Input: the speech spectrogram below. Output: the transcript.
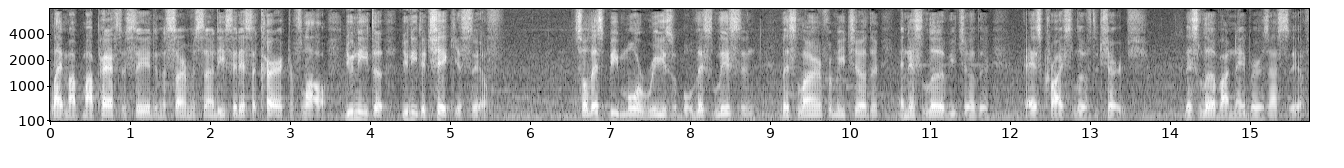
Like my, my pastor said in the sermon Sunday, he said it's a character flaw. You need to you need to check yourself. So let's be more reasonable. Let's listen, let's learn from each other, and let's love each other as Christ loved the church. Let's love our neighbor as ourselves.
